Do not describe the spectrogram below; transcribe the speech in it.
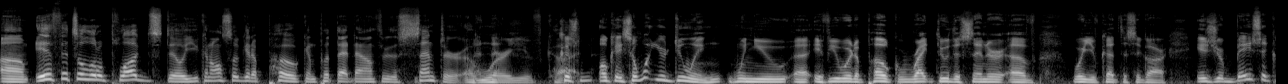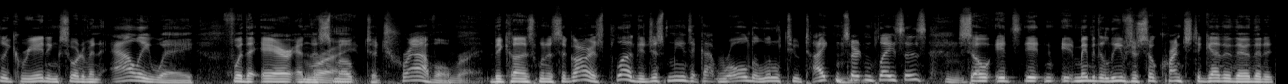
Um, if it's a little plugged still, you can also get a poke and put that down through the center of And where you've cut. Because okay, so what you're doing when you, uh, if you were to poke right through the center of where you've cut the cigar, is you're basically creating sort of an alleyway for the air and the Right. smoke to travel. Right. Because when a cigar is plugged, it just means it got rolled a little too tight Mm-hmm. in certain places. So it's it, it maybe the leaves are so crunched together there that it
